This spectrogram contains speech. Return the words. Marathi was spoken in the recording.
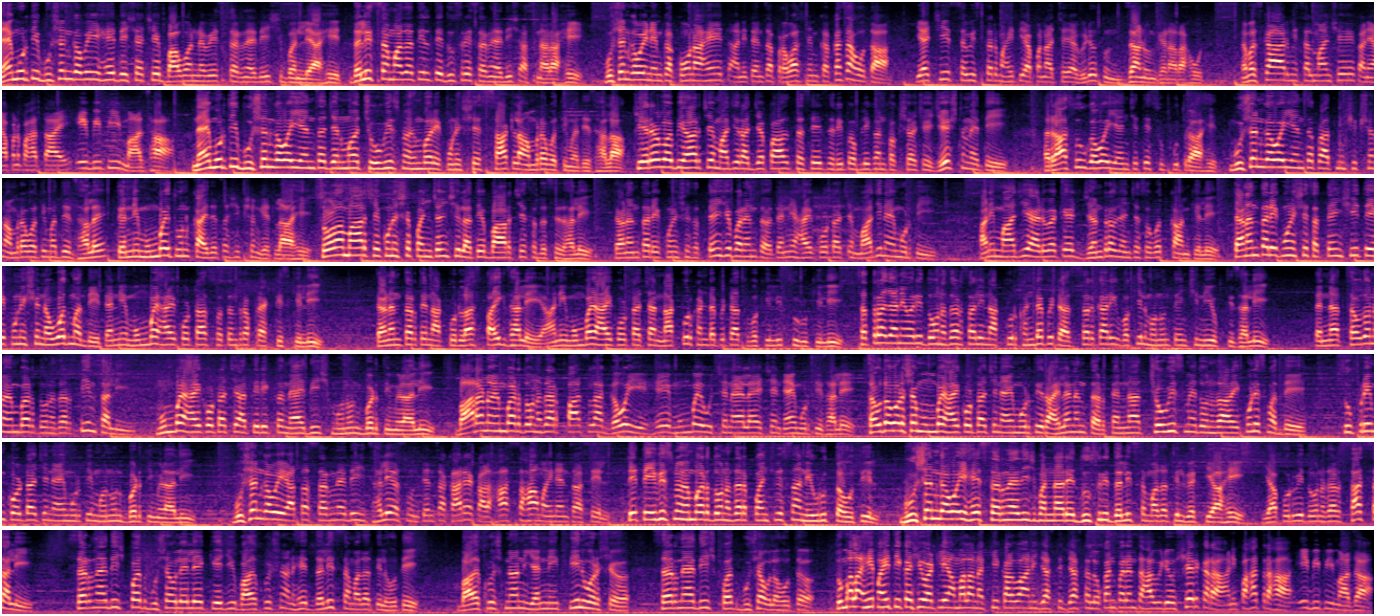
न्यायमूर्ती भूषण गवई हे देशाचे बावन्नवे सरन्यायाधीश बनले आहेत. दलित समाजातील ते दुसरे सरन्यायाधीश असणार आहे. भूषण गवई नेमका कोण आहेत आणि त्यांचा प्रवास नेमका कसा होता? याची सविस्तर माहिती आपण आजच्या या व्हिडिओतून जाणून घेणार आहोत. नमस्कार मी सलमान शेख आणि आपण पाहताय पी माझा. न्यायमूर्ती भूषण गवई यांचा जन्म चोवीस नोव्हेंबर एकोणीसशे साठला अमरावतीमध्ये झाला. केरळ व बिहारचे माजी राज्यपाल तसेच रिपब्लिकन पक्षाचे ज्येष्ठ नेते रासू गवई यांचे ते सुपुत्र आहेत. भूषण गवई यांचं प्राथमिक शिक्षण अमरावतीमध्ये झालंय. त्यांनी मुंबईतून कायद्याचं शिक्षण घेतलं आहे. सोळा मार्च एकोणीसशे पंच्याऐंशीला ते बारचे सदस्य झाले. त्यानंतर एकोणीसशे सत्याऐंशी पर्यंत त्यांनी हायकोर्टाचे माजी न्यायमूर्ती आणि माजी ॲडव्होकेट जनरल यांच्यासोबत काम केले. त्यानंतर एकोणीसशे सत्याऐंशी ते एकोणीसशे नव्वदमध्ये त्यांनी मुंबई हायकोर्टात स्वतंत्र प्रॅक्टिस केली. त्यानंतर ते नागपूरला स्थायिक झाले आणि मुंबई हायकोर्टाच्या नागपूर खंडपीठात वकिली सुरू केली. सतरा जानेवारी दोन हजार साली नागपूर खंडपीठात सरकारी वकील म्हणून त्यांची नियुक्ती झाली. त्यांना चौदा नोव्हेंबर दोन हजार तीन साली मुंबई हायकोर्टाचे अतिरिक्त न्यायाधीश म्हणून बढती मिळाली. बारा नोव्हेंबर दोन हजार पाच ला गवई हे मुंबई उच्च न्यायालयाचे न्यायमूर्ती झाले. चौदा वर्ष मुंबई हायकोर्टाचे न्यायमूर्ती राहिल्यानंतर त्यांना चोवीस मे दोन हजार एकोणीसमध्ये सुप्रीम कोर्टाचे न्यायमूर्ती म्हणून बढती मिळाली. भूषण गवई आता सरन्यायाधीश झाले असून त्यांचा कार्यकाळ हा सहा महिन्यांचा असेल. ते तेवीस नोव्हेंबर दोन हजार पंचवीसला निवृत्त होतील. भूषण गवई हे सरन्यायाधीश बनणारे दुसरी दलित समाजातील व्यक्ती आहे. यापूर्वी दोन हजार सात साली सरन्यायाधीशपद भूषवलेले के जी बाळकृष्णन हे दलित समाजातील होते. बाळकृष्णन यांनी तीन वर्ष सरन्यायाधीश पद भूषवलं होतं. तुम्हाला ही माहिती कशी वाटली? आम्हाला नक्की कळवा आणि जास्तीत जास्त लोकांपर्यंत हा व्हिडिओ शेअर करा आणि पाहत रहा एबीपी माझा.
